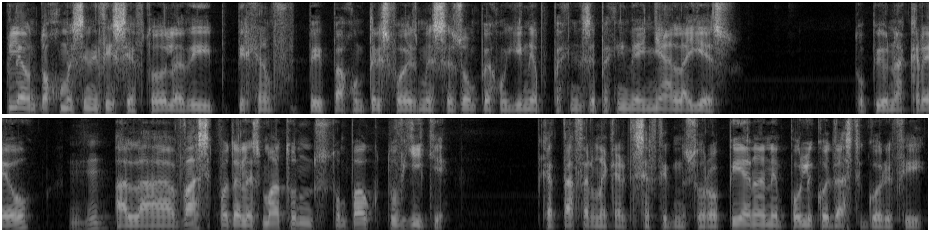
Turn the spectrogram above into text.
Πλέον το έχουμε συνηθίσει αυτό. Δηλαδή, υπήρχαν, υπάρχουν τρεις φορές μέσα σε σεζόν που έχουν γίνει από παιχνίδι σε παιχνίδι 9 αλλαγές. Το οποίο είναι ακραίο, αλλά βάσει αποτελεσμάτων στον Πάουκ του βγήκε. Κατάφερε να κρατήσει αυτή την ισορροπία, να είναι πολύ κοντά στην κορυφή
